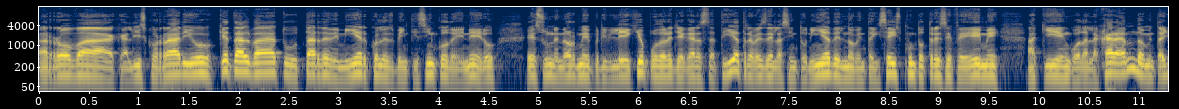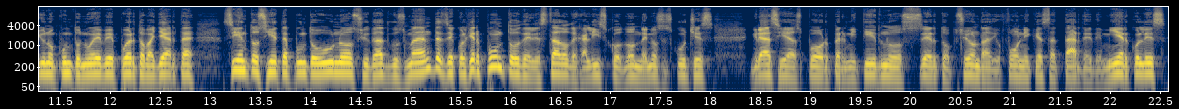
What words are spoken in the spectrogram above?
arroba Jalisco Radio. ¿Qué tal va tu tarde de miércoles 25 de enero? Es un enorme privilegio poder llegar hasta ti a través de la sintonía del 96.3 FM aquí en Guadalajara, 91.9 Puerto Vallarta, 107.1 Ciudad Guzmán, desde cualquier punto del estado de Jalisco donde nos escuches. Gracias por permitirnos ser tu opción radiofónica esta tarde de miércoles.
